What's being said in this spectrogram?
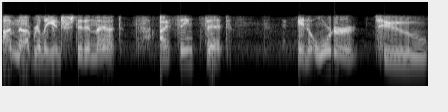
I'm not really interested in that. I think that in order to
